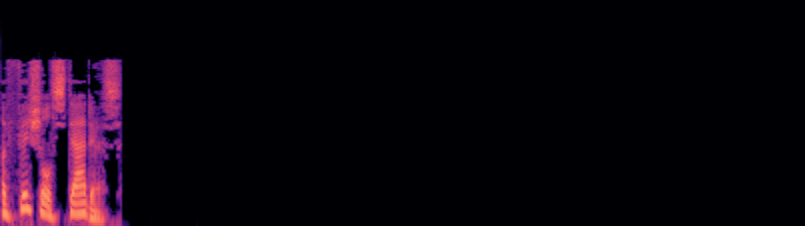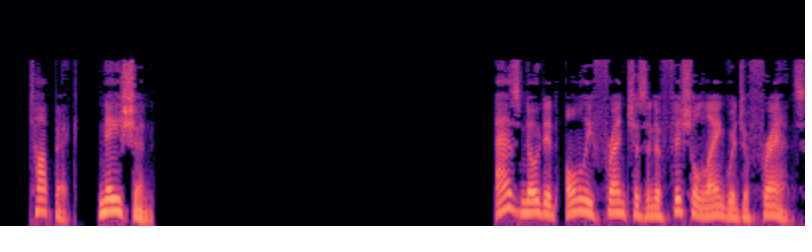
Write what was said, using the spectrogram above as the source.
Official status Nation As noted, only French is an official language of France.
